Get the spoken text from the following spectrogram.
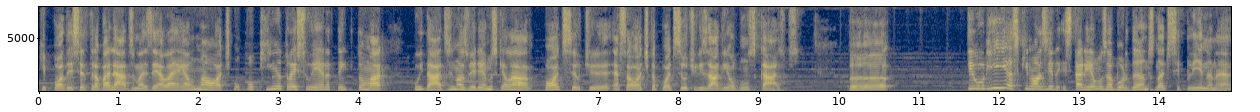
que podem ser trabalhados, mas ela é uma ótica um pouquinho traiçoeira, tem que tomar cuidados e nós veremos que ela pode ser, essa ótica pode ser utilizada em alguns casos. Uh, teorias que nós estaremos abordando na disciplina, né?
